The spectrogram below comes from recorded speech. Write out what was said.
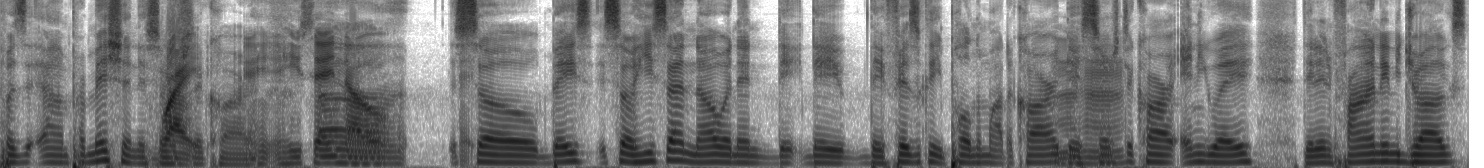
to have um, permission to search right. the car. And he, he said uh, no. So base. So he said no, and then they they, they physically pulled him out the car. They Mhm. searched the car anyway. They didn't find any drugs.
